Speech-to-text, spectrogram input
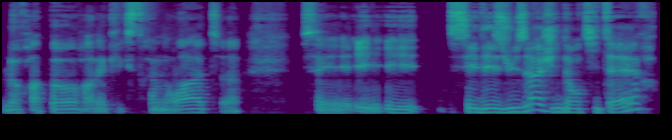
leur rapport avec l'extrême droite. Et c'est des usages identitaires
